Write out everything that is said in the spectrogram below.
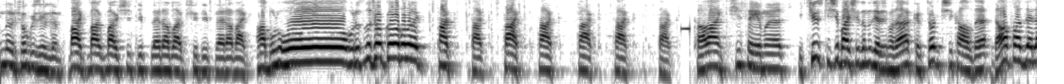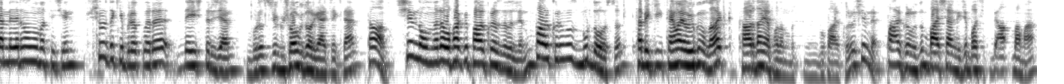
Bunları çok üzüldüm. Bak bak bak şu tiplere bak şu tiplere bak. Ha bu ooo burası da çok kalabalık. Tak tak tak tak tak tak tak. Kalan kişi sayımız 200 kişi başladığımız yarışmada 44 kişi kaldı. Daha fazla eğlenmelerin olmaması için şuradaki blokları değiştireceğim. Burası çünkü çok zor gerçekten. Tamam. Şimdi onlara ufak bir parkur hazırlayalım. Bu parkurumuz burada olsun. Tabii ki temaya uygun olarak kardan yapalım bu, bu parkuru. Şimdi parkurumuzun başlangıcı basit bir atlama.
